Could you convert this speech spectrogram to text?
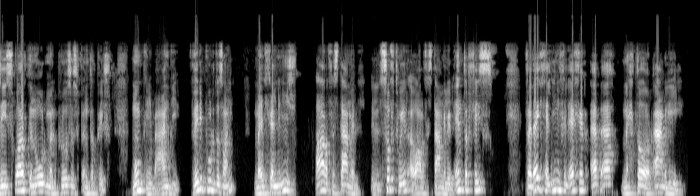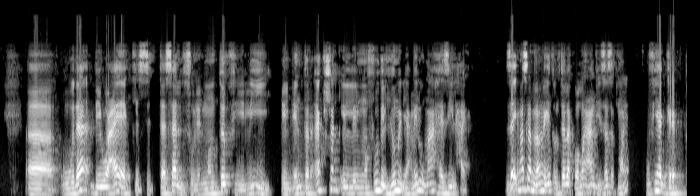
they thwart the normal process of interpretation. ممكن يبقى عندي very poor design ما يخلينيش أعرف أستعمل ال software أو أعرف أستعمل ال interface فده يخليني في الآخر أبقى محتار أعمل إيه. آه وده بيعاكس التسلسل المنطقي لل interaction اللي المفروض ال human يعمله مع هذه الحاجة. زي مثلا لو أنا جيت قلت لك والله عندي إزازة مية وفيها grip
